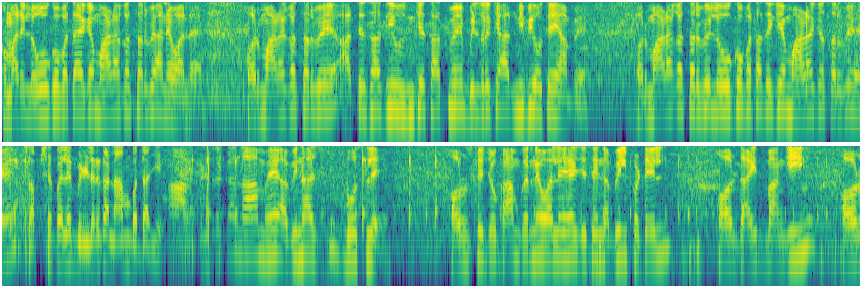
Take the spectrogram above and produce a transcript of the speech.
हमारे लोगों को बताया गया म्हाड़ा का सर्वे आने वाला है। और म्हाड़ा का सर्वे आते साथ ही उनके साथ में बिल्डर के आदमी भी होते हैं यहाँ पे। और म्हाड़ा का सर्वे लोगों को पता था कि म्हाड़ा का सर्वे है। सबसे पहले बिल्डर का नाम बताइए। हाँ बिल्डर का नाम है अविनाश भोसले। और उसके जो काम करने वाले हैं जैसे नबील पटेल और जाहिद बांगी और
